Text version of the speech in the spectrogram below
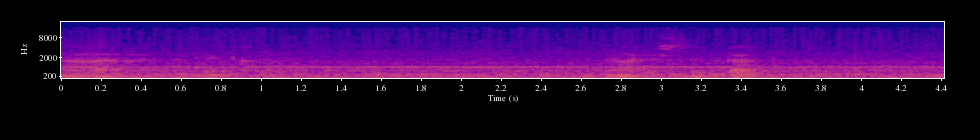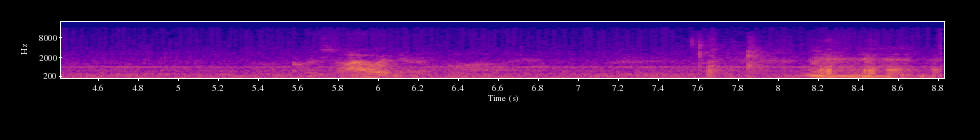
And I, I think, know, I just think that of course, I would never fall away.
